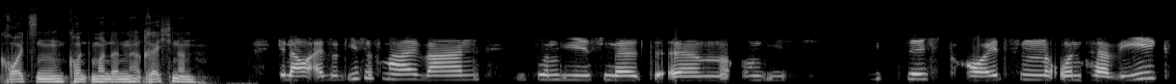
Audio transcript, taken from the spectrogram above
Kreuzen konnte man denn rechnen? Genau, also dieses Mal waren die Fundis mit ähm, um die 70 Kreuzen unterwegs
